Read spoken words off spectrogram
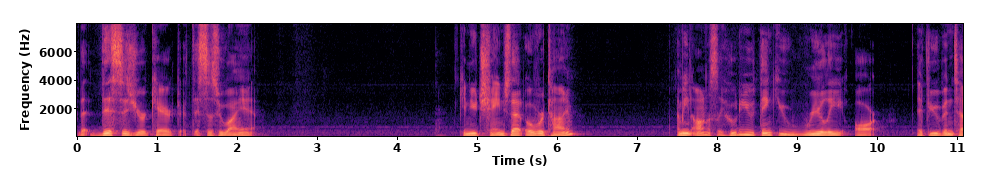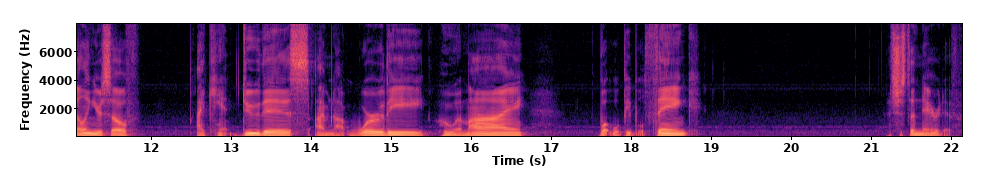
that this is your character, this is who I am. Can you change that over time? I mean, honestly, who do you think you really are? If you've been telling yourself, I can't do this, I'm not worthy, who am I? What will people think? That's just a narrative.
